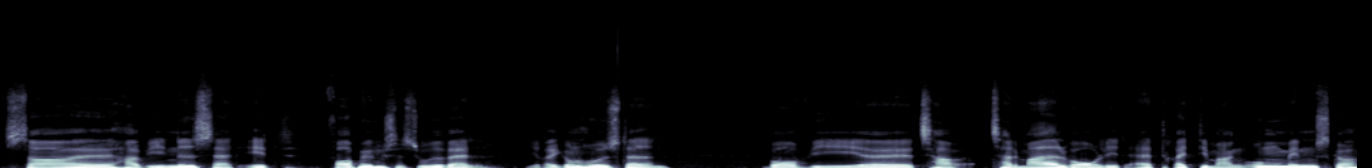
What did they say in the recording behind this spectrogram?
så øh, har vi nedsat et forebyggelsesudvalg i Region Hovedstaden, hvor vi øh, tager, tager det meget alvorligt, at rigtig mange unge mennesker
